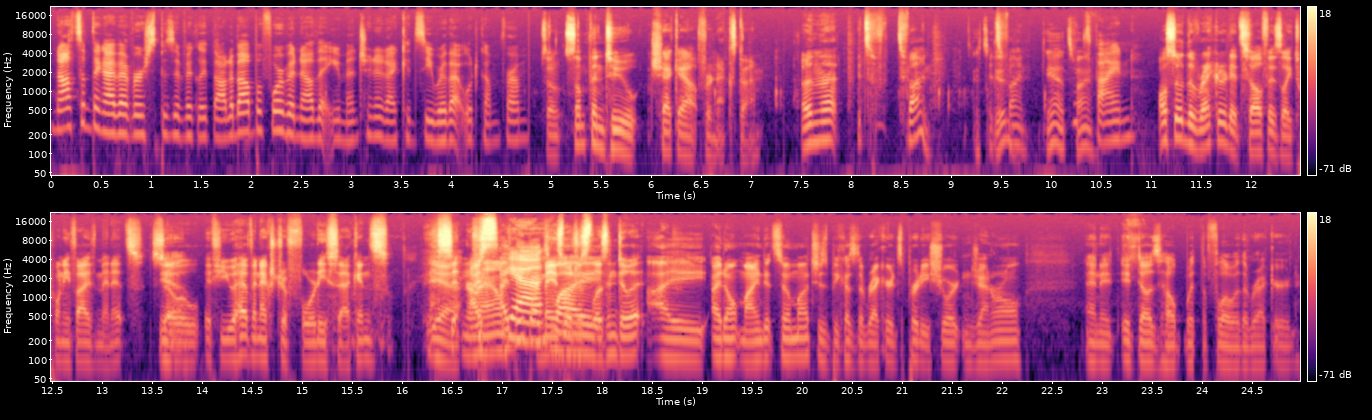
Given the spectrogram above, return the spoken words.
Not something I've ever specifically thought about before, but now that you mention it, I could see where that would come from. So something to check out for next time. Other than that, it's it's fine. It's, It's good. fine. Yeah, it's fine. It's fine. Also, the record itself is like 25 minutes. So if you have an extra 40 seconds Yeah, sitting I- around, I, think Yeah. that's may as well just why listen to it. I I don't mind it so much is because the record's pretty short in general, and it it does help with the flow of the record.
